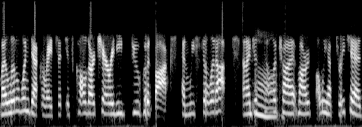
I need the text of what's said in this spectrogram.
My little one decorates it. It's called our charity do good box and we fill it up. And I just Aww. tell a child, Mar, we have three kids.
